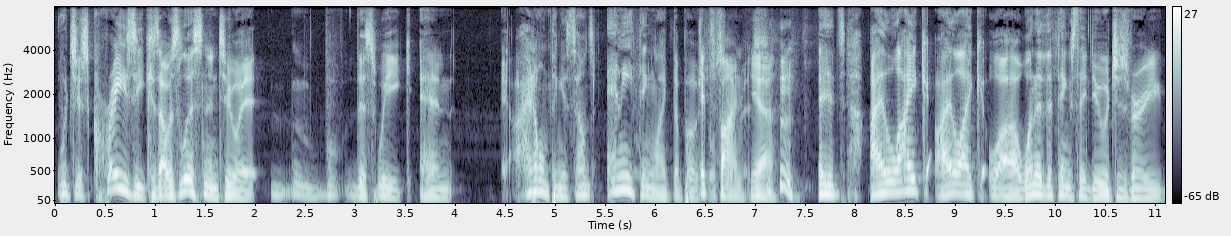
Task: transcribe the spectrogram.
which is crazy because I was listening to it b- this week and. I don't think it sounds anything like the postal. Service. It's fine, Service. yeah. it's I like I like uh, one of the things they do, which is very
